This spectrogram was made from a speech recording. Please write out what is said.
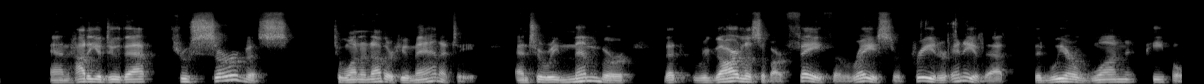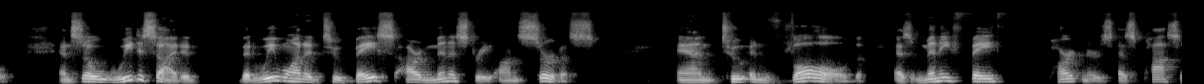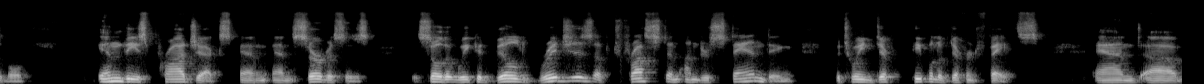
And how do you do that? Through service to one another, humanity, and to remember that regardless of our faith or race or creed or any of that, that we are one people. And so we decided that we wanted to base our ministry on service and to involve as many faith partners as possible in these projects and, and services so that we could build bridges of trust and understanding between diff- people of different faiths. And uh,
